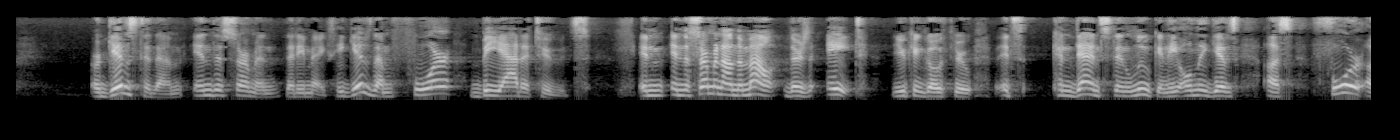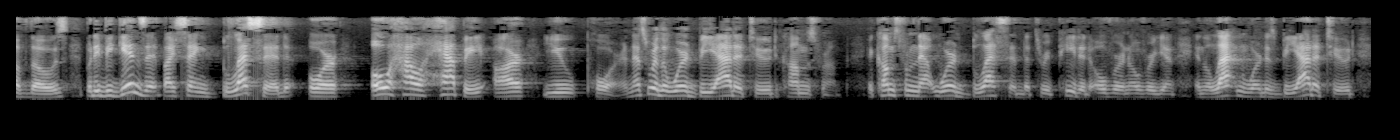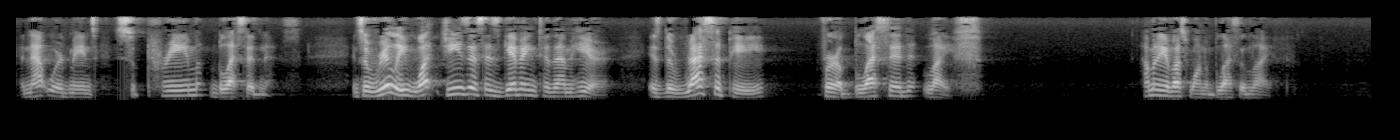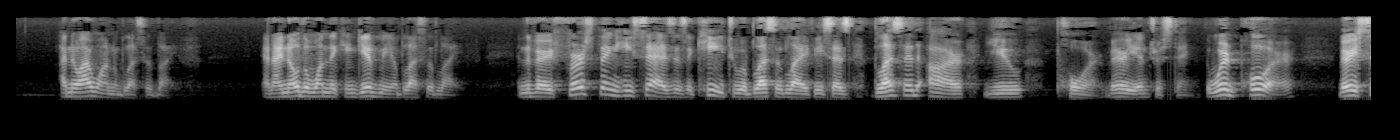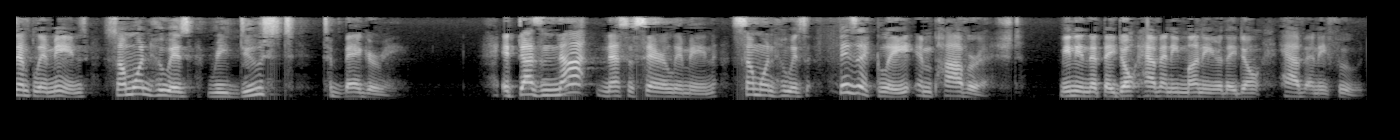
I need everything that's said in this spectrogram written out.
or gives to them in this sermon that he makes. He gives them four beatitudes. In, in the Sermon on the Mount, there's eight you can go through. It's condensed in Luke, and he only gives us four of those, but he begins it by saying, Blessed, or Oh, how happy are you poor. And that's where the word beatitude comes from. It comes from that word blessed that's repeated over and over again. And the Latin word is beatitude, and that word means supreme blessedness. And so really what Jesus is giving to them here is the recipe for a blessed life. How many of us want a blessed life? I know I want a blessed life. And I know the one that can give me a blessed life. And the very first thing he says is a key to a blessed life. He says, Blessed are you poor. Very interesting. The word poor very simply means someone who is reduced to beggary. It does not necessarily mean someone who is physically impoverished, meaning that they don't have any money or they don't have any food.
